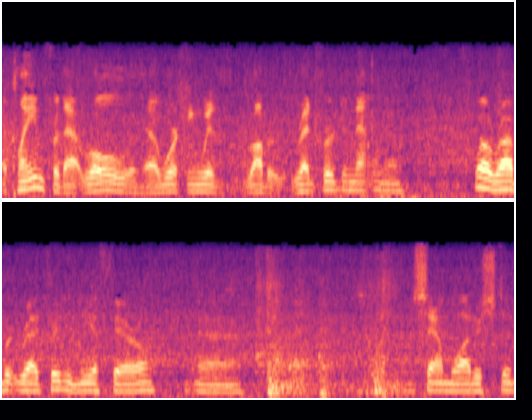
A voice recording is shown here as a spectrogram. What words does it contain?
acclaim for that role, uh, working with Robert Redford in that one. Yeah. Well, Robert Redford and Mia Farrow, uh, Sam Waterston.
